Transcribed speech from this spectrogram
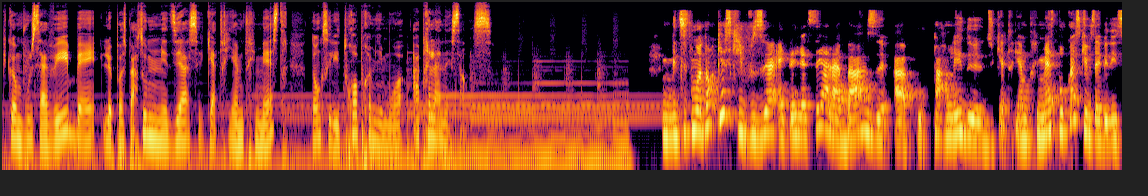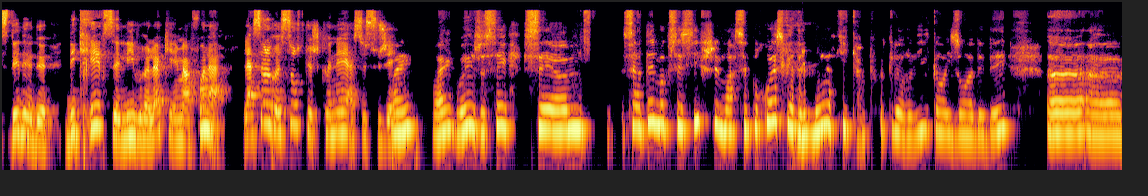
Puis comme vous le savez, ben, le postpartum immédiat, c'est le quatrième trimestre, donc c'est les trois premiers mois après la naissance. Mais dites-moi donc, qu'est-ce qui vous a intéressé à la base à, pour parler de, du quatrième trimestre? Pourquoi est-ce que vous avez décidé de, d'écrire ce livre-là, qui est, ma foi, la, la seule ressource que je connais à ce sujet? Oui, oui, oui, je sais. C'est, euh, c'est un thème obsessif chez moi. C'est pourquoi est-ce qu'il y a des mères qui capotent leur vie quand ils ont un bébé? Euh, euh,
